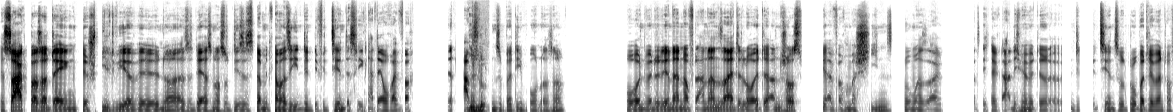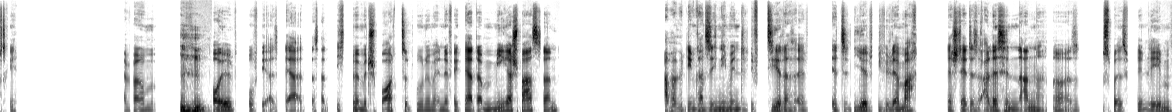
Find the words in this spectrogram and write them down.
Der sagt, was er denkt, der spielt, wie er will, ne? Also der ist noch so dieses, damit kann man sich identifizieren, deswegen hat er auch einfach einen absoluten Sympathiebonus, ne? Und wenn du dir dann auf der anderen Seite Leute anschaust, die einfach Maschinen sind, wo man sagt, hat sich da gar nicht mehr mit äh, identifizieren, so Robert Lewandowski. Einfach ein Mhm. Vollprofi. Also der, das hat nichts mehr mit Sport zu tun im Endeffekt. Der hat da mega Spaß dran. Aber mit dem kannst du dich nicht mehr identifizieren. Dass er, der trainiert, wie viel der macht. Der stellt das alles hinten an. Ne? Also Fußball ist für den Leben.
